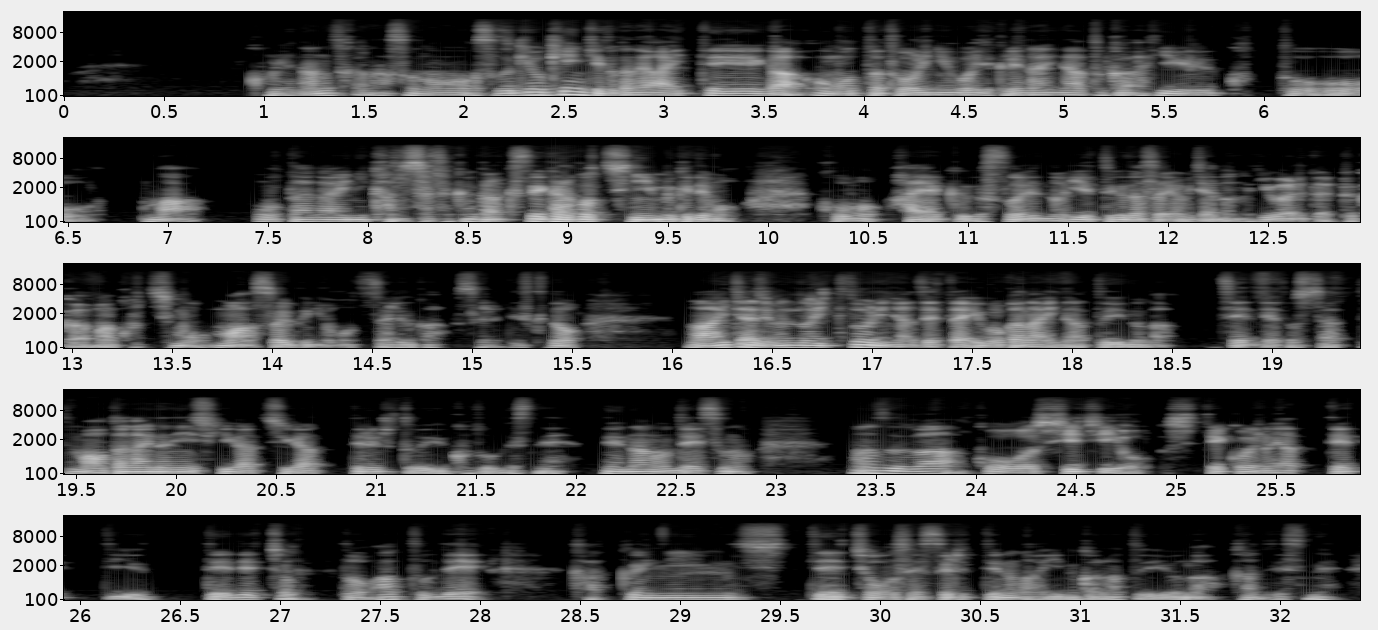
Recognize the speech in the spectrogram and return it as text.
これなんですかな、その卒業研究とかで相手が思った通りに動いてくれないなとかいうことを、まあ、お互いに感じたとか、学生からこっちに向けても、こう、早くそういうの言ってくださいよみたいなの言われたりとか、まあ、こっちも、まあ、そういうふうに思ってたりとかするんですけど、まあ、相手は自分の言った通りには絶対動かないなというのが前提としてあって、まあ、お互いの認識が違ってるということですね。で、なので、その、まずは、こう、指示をして、こういうのやってって言って、で、ちょっと後で確認して調整するっていうのがいいのかなというような感じですね。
